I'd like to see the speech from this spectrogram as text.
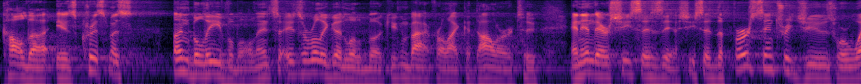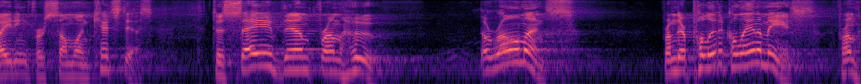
called uh, Is Christmas Unbelievable? And it's, it's a really good little book. You can buy it for like a dollar or two. And in there, she says this She said, The first century Jews were waiting for someone, catch this, to save them from who? The Romans, from their political enemies, from,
